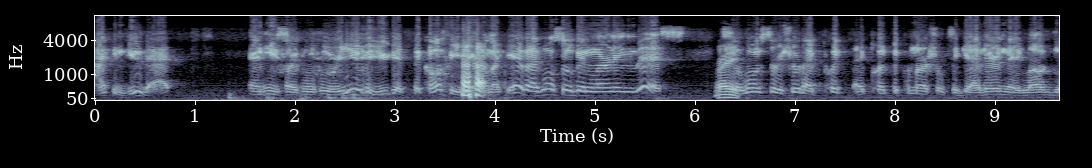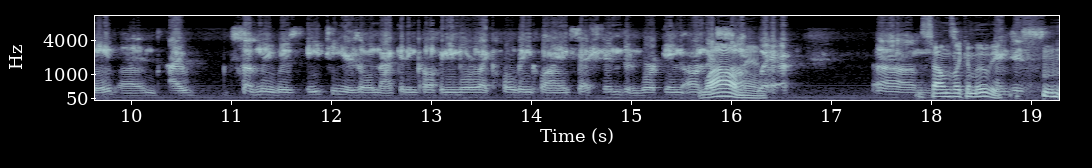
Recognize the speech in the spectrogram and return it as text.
I can do that." And he's like, "Well, who are you? You get the coffee here." I'm like, "Yeah, but I've also been learning this." Right. So long story short, I put I put the commercial together, and they loved it. And I suddenly was 18 years old, not getting coffee anymore, like holding client sessions and working on this Wow, man. software. Um, Sounds like a movie. and just yeah,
